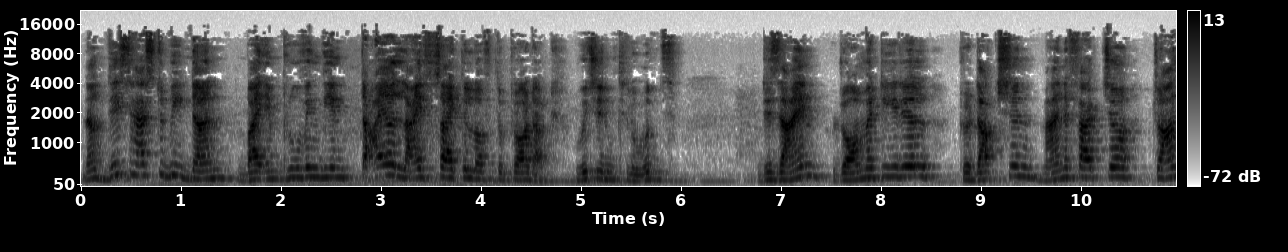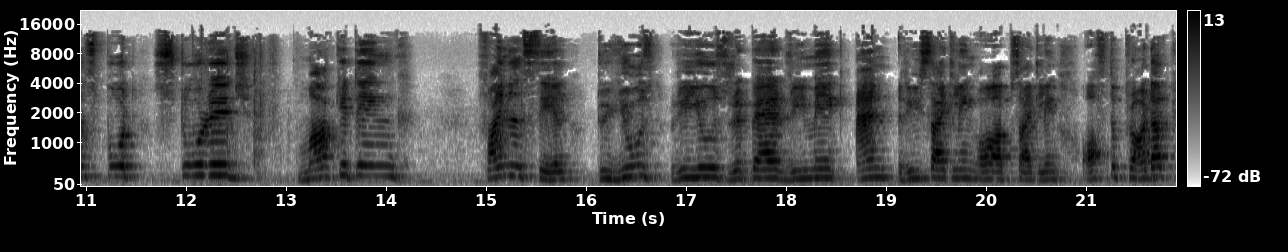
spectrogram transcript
Now this has to be done by improving the entire life cycle of the product, which includes design, raw material, production, manufacture, transport, storage, marketing, final sale to use, reuse, repair, remake and recycling or upcycling of the product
